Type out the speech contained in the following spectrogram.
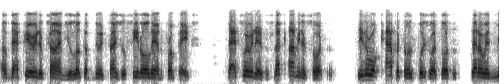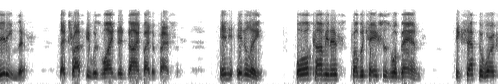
of that period of time. You look up New York Times, you'll see it all there on the front page. That's where it is. It's not communist sources. These are all capitalist bourgeois sources that are admitting this, that Trotsky was wined and dined by the fascists. In Italy, all communist publications were banned, except the works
